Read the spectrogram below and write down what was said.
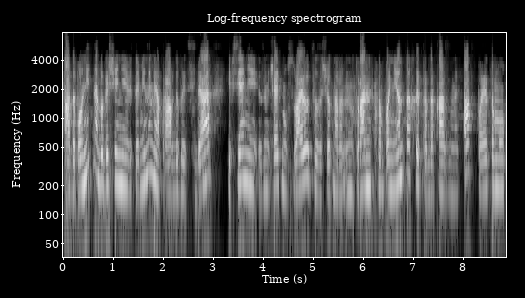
А дополнительное обогащение витаминами оправдывает себя, и все они замечательно усваиваются за счет натуральных компонентов. Это доказанный факт, поэтому,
